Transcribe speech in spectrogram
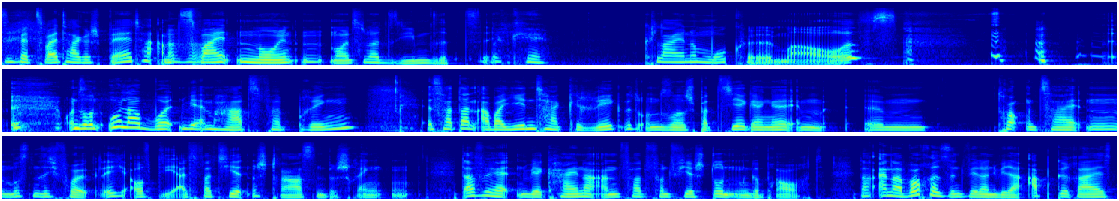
sind wir zwei Tage später, am 2.9.1977. Okay. Kleine Muckelmaus. Unseren Urlaub wollten wir im Harz verbringen. Es hat dann aber jeden Tag geregnet. Unsere Spaziergänge im ähm, Trockenzeiten mussten sich folglich auf die asphaltierten Straßen beschränken. Dafür hätten wir keine Anfahrt von vier Stunden gebraucht. Nach einer Woche sind wir dann wieder abgereist,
